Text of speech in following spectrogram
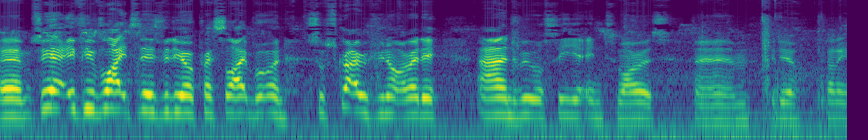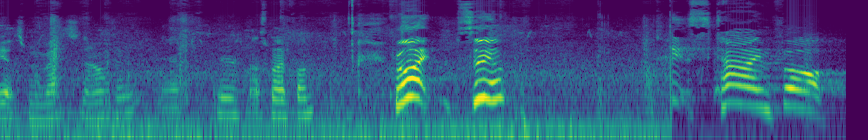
Um, so yeah, if you've liked today's video, press the like button, subscribe if you're not already, and we will see you in tomorrow's um, video. Trying to get some rest now, I think. Yeah. Yeah, that's my plan. Right, see you. It's time for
